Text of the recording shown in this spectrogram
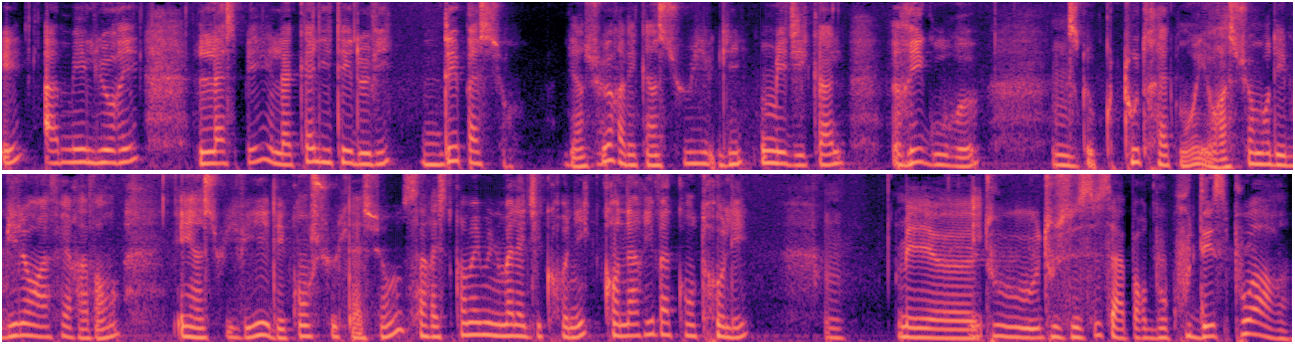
et améliorer l'aspect et la qualité de vie des patients bien sûr, avec un suivi médical rigoureux. Mm. Parce que tout traitement, il y aura sûrement des bilans à faire avant et un suivi et des consultations. Ça reste quand même une maladie chronique qu'on arrive à contrôler. Mm. Mais euh, tout, tout ceci, ça apporte beaucoup d'espoir.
